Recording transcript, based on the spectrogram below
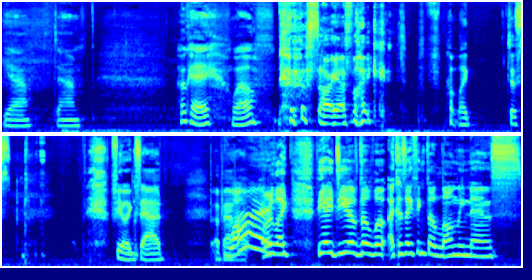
yeah, damn. Okay, well, sorry, I'm like, I'm like, just feeling sad about why or like the idea of the because lo- I think the loneliness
